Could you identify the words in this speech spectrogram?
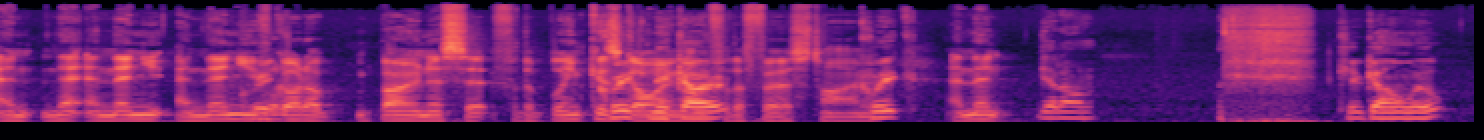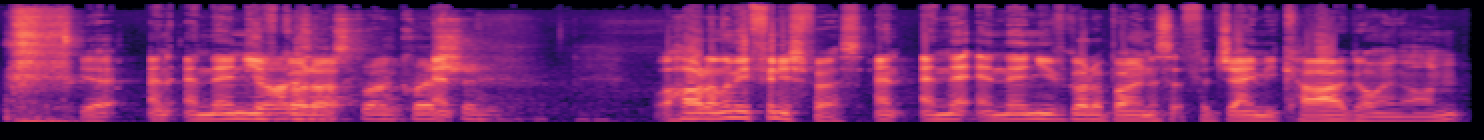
and then and then you and then you've Quick. got to bonus it for the blinkers Quick, going Nico. on for the first time, Quick, and then get on. Keep going, Will. yeah, and and then Can you've I got just to ask one question? Well, hold on, let me finish first, and and then and then you've got a bonus for Jamie Kah going on,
